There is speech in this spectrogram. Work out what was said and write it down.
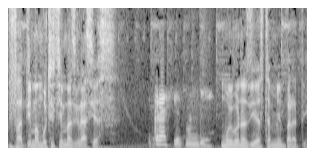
Fátima, muchísimas gracias. Gracias, buen día. Muy buenos días también para ti.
